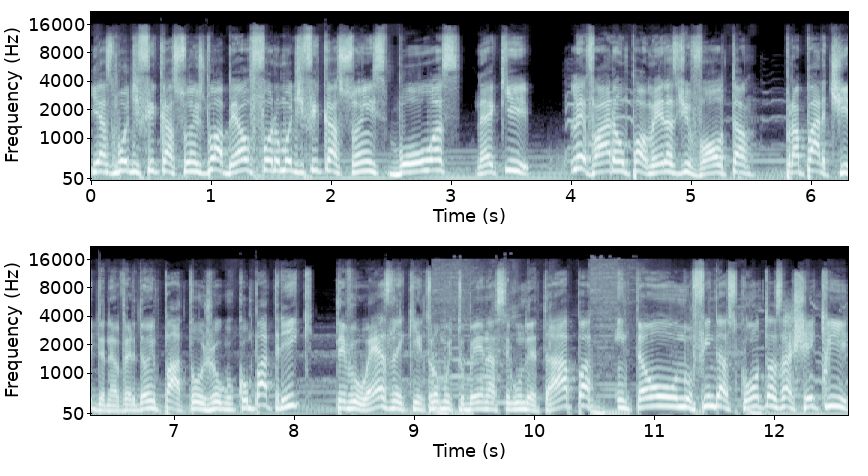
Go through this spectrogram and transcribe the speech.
E as modificações do Abel foram modificações boas, né, que levaram o Palmeiras de volta para a partida, né? O Verdão empatou o jogo com o Patrick Teve o Wesley que entrou muito bem na segunda etapa. Então, no fim das contas, achei que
